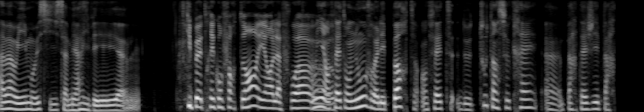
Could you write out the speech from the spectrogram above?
ah bah oui moi aussi ça m'est arrivé ce qui peut être réconfortant et à la fois. Oui, en euh, fait, on ouvre les portes en fait de tout un secret euh, partagé par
